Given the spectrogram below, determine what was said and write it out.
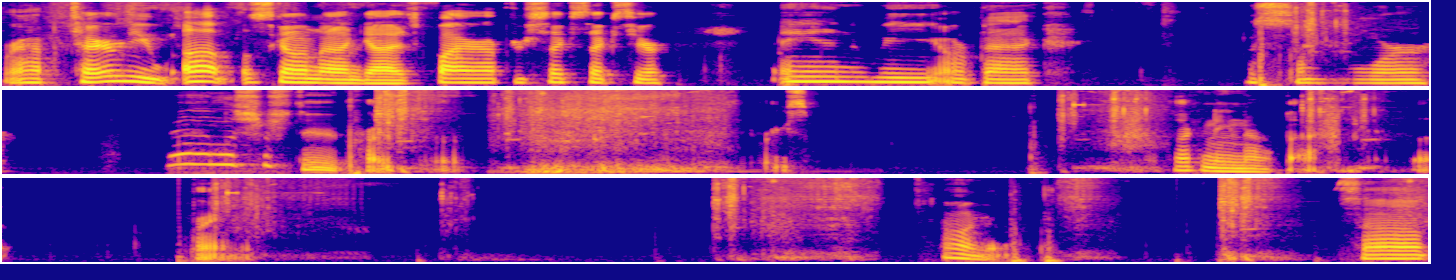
Rap tearing you up. What's going on, guys? FireRaptor 66 here. And we are back with some more. Eh, let's just do Chrysler series. Technically not back, but brand new. Oh, good. So,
